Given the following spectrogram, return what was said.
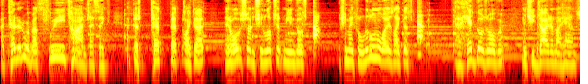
I petted her about three times, I think. I just pet, pet like that. And all of a sudden, she looks at me and goes, ah! She makes a little noise like this, ah! Her head goes over, and she died in my hands.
